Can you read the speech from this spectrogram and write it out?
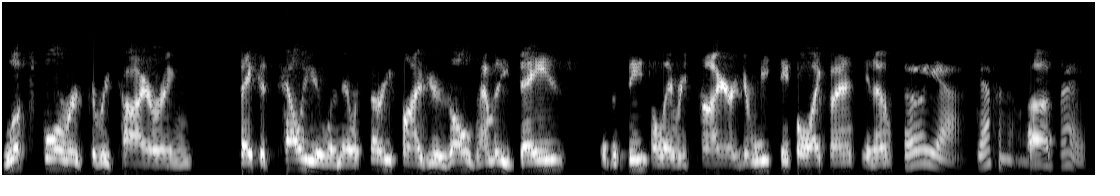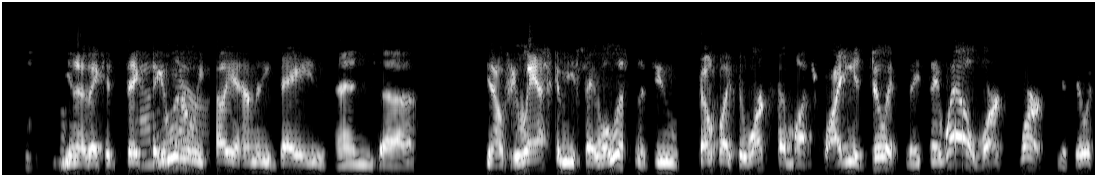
looked forward to retiring. They could tell you when they were 35 years old how many days it would be till they retired. You meet people like that, you know? Oh yeah, definitely. Uh, right. You know, they could they, they could literally tell you how many days, and uh, you know, if you ask them, you say, "Well, listen, if you don't like to work so much, why do you do it?" And they say, "Well, work, work. You do it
